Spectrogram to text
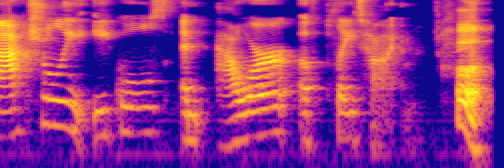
actually equals an hour of playtime Huh.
